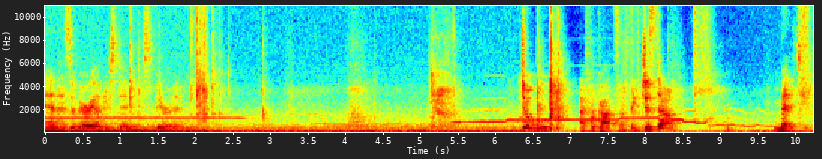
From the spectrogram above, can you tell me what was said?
Anne has a very understanding spirit. Don't move. I forgot something. Just, um, meditate.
